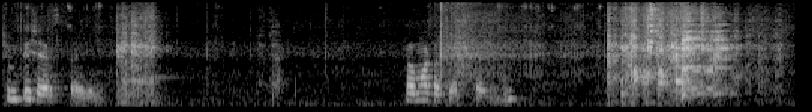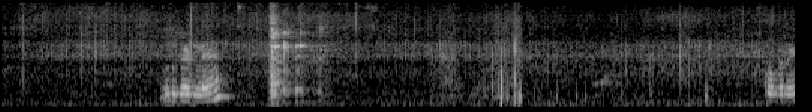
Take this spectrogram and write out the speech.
ಶುಂಠಿ ಸೇರಿಸ್ತಾ ಇದ್ದೀನಿ ಟೊಮೊಟೊ ಸೇರಿಸ್ತಾ ಇದ್ದೀನಿ ಹುರ್ಗಡ್ಲೆ. ಕೊಬ್ಬರಿ.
